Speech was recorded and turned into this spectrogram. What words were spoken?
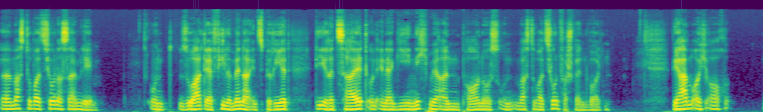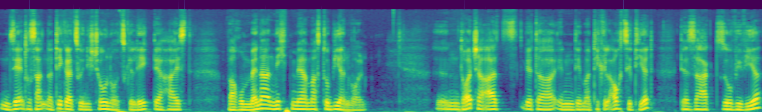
äh, Masturbation aus seinem Leben. Und so hat er viele Männer inspiriert, die ihre Zeit und Energie nicht mehr an Pornos und Masturbation verschwenden wollten. Wir haben euch auch einen sehr interessanten Artikel dazu in die Show Notes gelegt, der heißt, warum Männer nicht mehr masturbieren wollen. Ein deutscher Arzt wird da in dem Artikel auch zitiert, der sagt, so wie wir,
